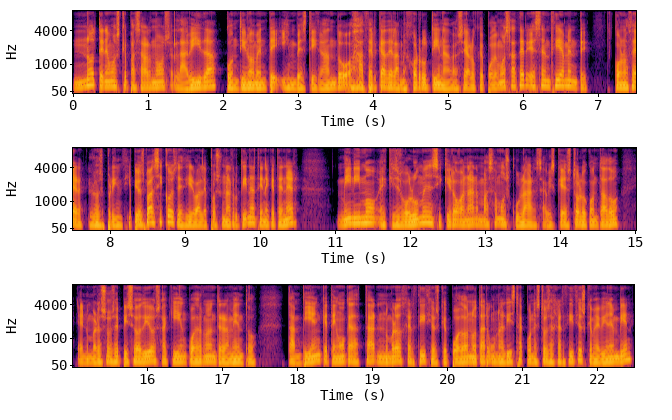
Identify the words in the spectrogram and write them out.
no tenemos que pasarnos la vida continuamente investigando acerca de la mejor rutina. O sea, lo que podemos hacer es sencillamente conocer los principios básicos, decir, vale, pues una rutina tiene que tener mínimo X volumen si quiero ganar masa muscular. Sabéis que esto lo he contado en numerosos episodios aquí en cuaderno de entrenamiento. También que tengo que adaptar el número de ejercicios, que puedo anotar una lista con estos ejercicios que me vienen bien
